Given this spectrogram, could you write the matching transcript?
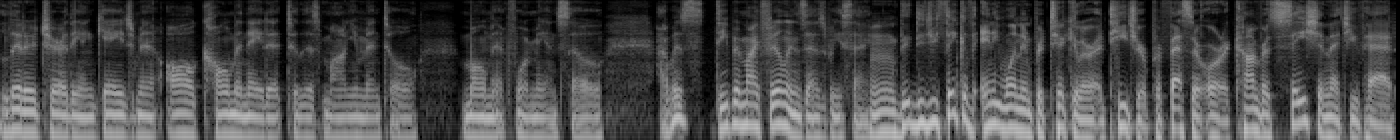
literature, the engagement, all culminated to this monumental moment for me. And so I was deep in my feelings, as we say. Mm, did, did you think of anyone in particular, a teacher, professor, or a conversation that you've had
